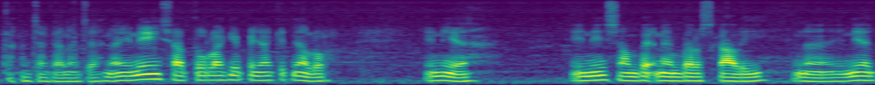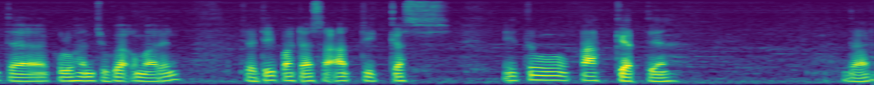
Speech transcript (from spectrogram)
kita kencangkan aja. Nah ini satu lagi penyakitnya lor ini ya. Ini sampai nempel sekali. Nah ini ada keluhan juga kemarin jadi pada saat digas itu kaget ya. Bentar.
